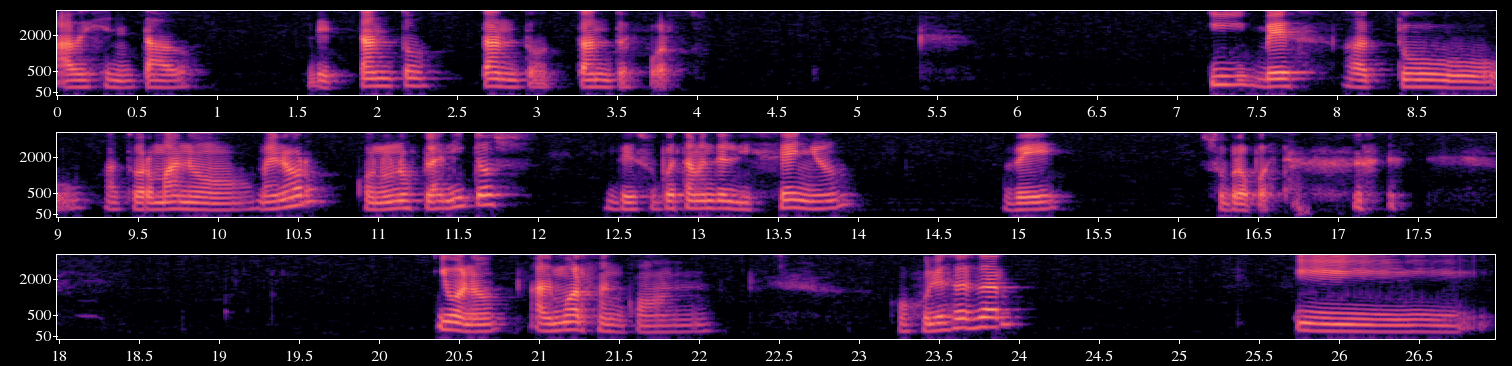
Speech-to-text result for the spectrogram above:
avejentado de tanto, tanto, tanto esfuerzo. Y ves a tu, a tu hermano menor con unos planitos de supuestamente el diseño de su propuesta. y bueno, almuerzan con, con Julio César y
